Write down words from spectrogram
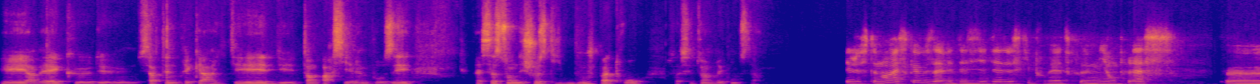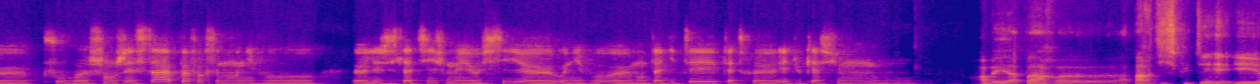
Et avec une certaine précarité, des temps partiels imposés. ça, ce sont des choses qui ne bougent pas trop. Ça, c'est un vrai constat. Et justement, est-ce que vous avez des idées de ce qui pourrait être mis en place pour changer ça, pas forcément au niveau législatif, mais aussi euh, au niveau euh, mentalité, peut-être éducation ou... ah ben, à, part, à part discuter et,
